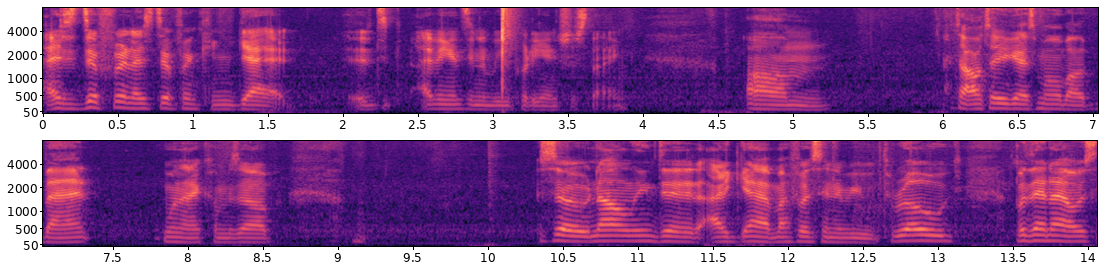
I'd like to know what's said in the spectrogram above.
as different as different can get, it's, I think it's going to be pretty interesting. Um, so I'll tell you guys more about that when that comes up so not only did I have my first interview with Rogue, but then I was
